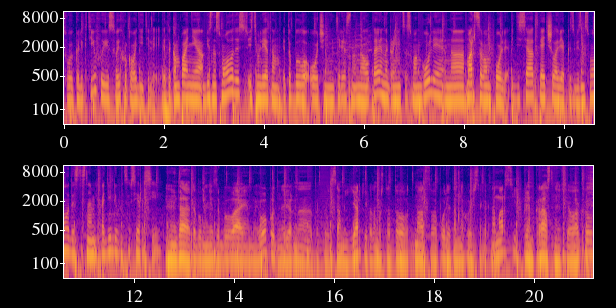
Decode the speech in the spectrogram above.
свой коллектив, и своих руководителей. Это компания «Бизнес-молодость» этим летом. Это было очень интересно на Алтае, на границе с Монголией, на Марсовом поле. 55 человек из «Бизнес-молодости» с нами ходили со всей России. Да, это был незабываемый опыт, наверное, такой самый яркий, потому что то вот Марсово поле, там находишься как на Марсе, прям красное все вокруг,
